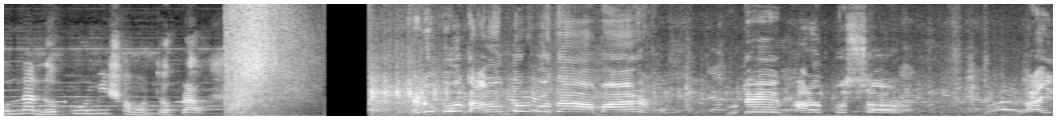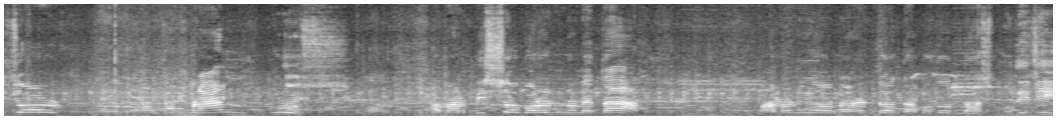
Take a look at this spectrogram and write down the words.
অন্যান্য কর্মী সমর্থকরাও। এইটো বহুত কথা। আমাৰ গোটেই ভাৰতবৰ্ষৰ ৰাইজৰ প্ৰাণ পুৰুষ আমাৰ বিশ্ববৰণ্য নেতা মাননীয় নৰেন্দ্ৰ দামোদৰ দাস মোদীজী,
